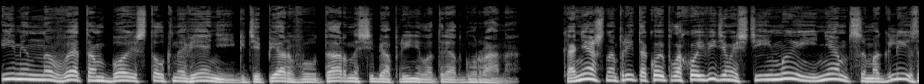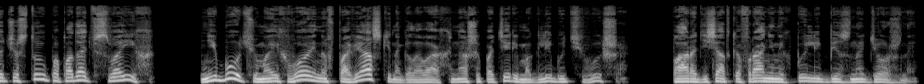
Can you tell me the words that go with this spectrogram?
именно в этом боестолкновении, где первый удар на себя принял отряд Гурана. Конечно, при такой плохой видимости и мы, и немцы могли зачастую попадать в своих. Не будь у моих воинов повязки на головах, наши потери могли быть выше. Пара десятков раненых были безнадежны.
